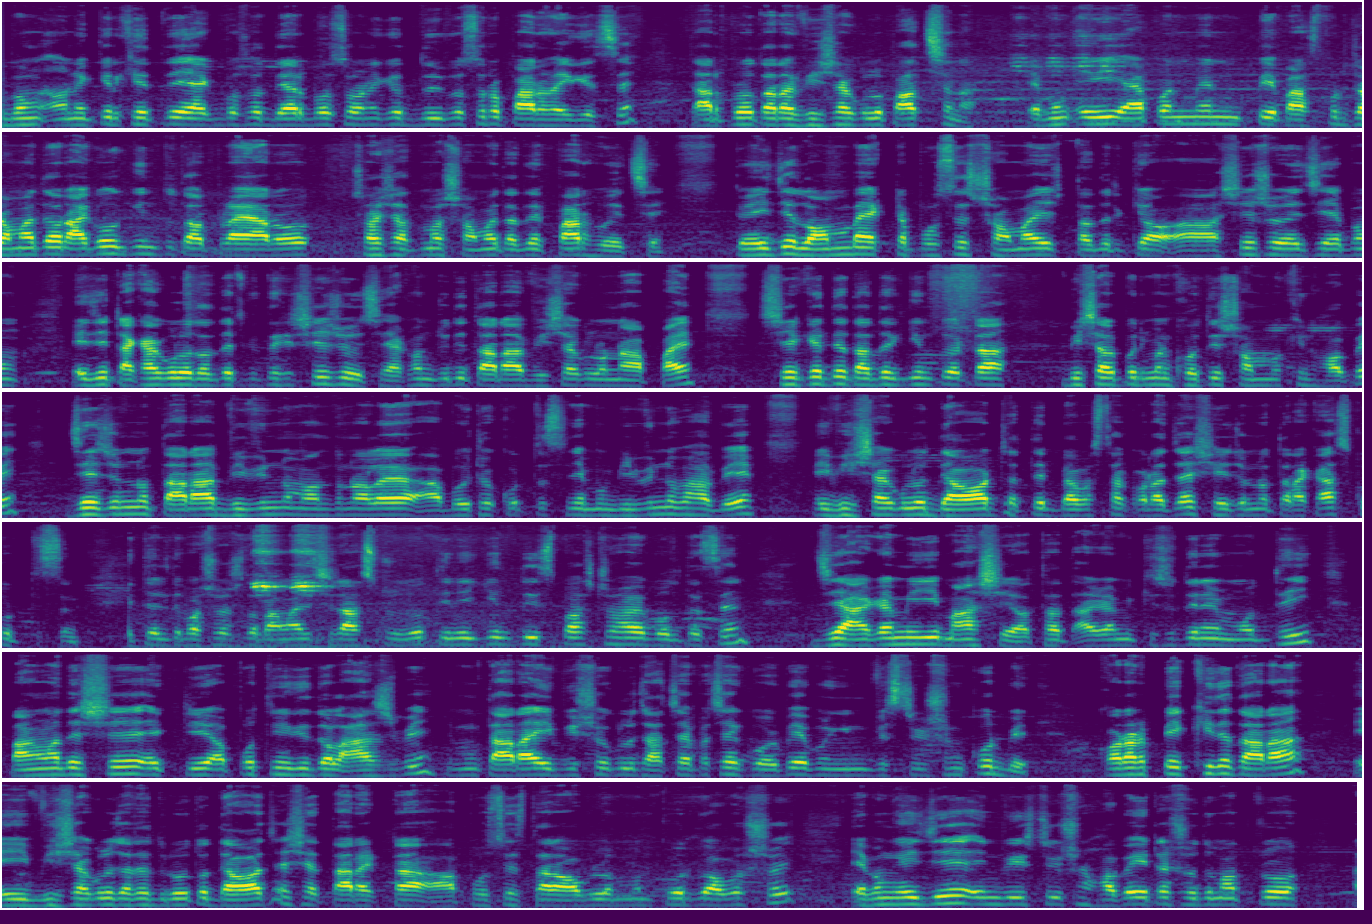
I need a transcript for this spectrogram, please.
এবং অনেকের ক্ষেত্রে এক বছর, দেড় বছর অনেকের দুই বছরও পার হয়ে গেছে, তারপরেও তারা ভিসাগুলো পাচ্ছে না। এবং এই অ্যাপয়েন্টমেন্ট পে পাসপোর্ট জমা দেওয়ার আগেও কিন্তু তার প্রায় আরও ছয় সাত মাস সময় তাদের পার হয়েছে। তো এই যে লম্বা একটা প্রসেস সময় তাদেরকে শেষ হয়েছে এবং এই যে টাকাগুলো তাদের থেকে শেষ হয়েছে, এখন যদি তারা ভিসাগুলো না পায়, সেক্ষেত্রে তাদের কিন্তু একটা বিশাল পরিমাণ ক্ষতির সম্মুখীন হবে। যে জন্য তারা বিভিন্ন মন্ত্রণালয়ে বৈঠক করতেছেন এবং বিভিন্নভাবে এই ভিসাগুলো দেওয়ার যাতে ব্যবস্থা করা যায় সেই জন্য তারা কাজ করতেছেন। ইতালিতে বসবাসরত বাংলাদেশের রাষ্ট্রদূত, তিনি কিন্তু স্পষ্টভাবে বলতেছেন যে আগামী মাসে, অর্থাৎ আগামী কিছুদিনের মধ্যেই বাংলাদেশে একটি প্রতিনিধি দল আসবে এবং তারা এই বিষয়গুলো যাচাই বাছাই করবে এবং ইনভেস্টিগেশন করবে। করার প্রেক্ষিতে তারা এই ভিসাগুলো যাতে দ্রুত দেওয়া যায়, সে তার একটা প্রসেস তারা অবলম্বন করবে অবশ্যই। এবং এই যে ইনভেস্টিগেশন হবে, এটা শুধুমাত্র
